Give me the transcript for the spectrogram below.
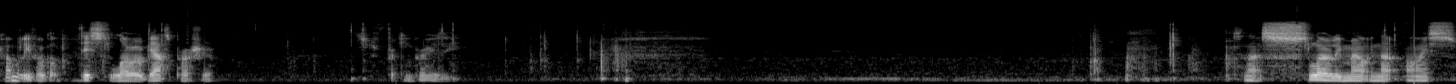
Can't believe I've got this low gas pressure. It's just freaking crazy. So that's slowly melting that ice.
